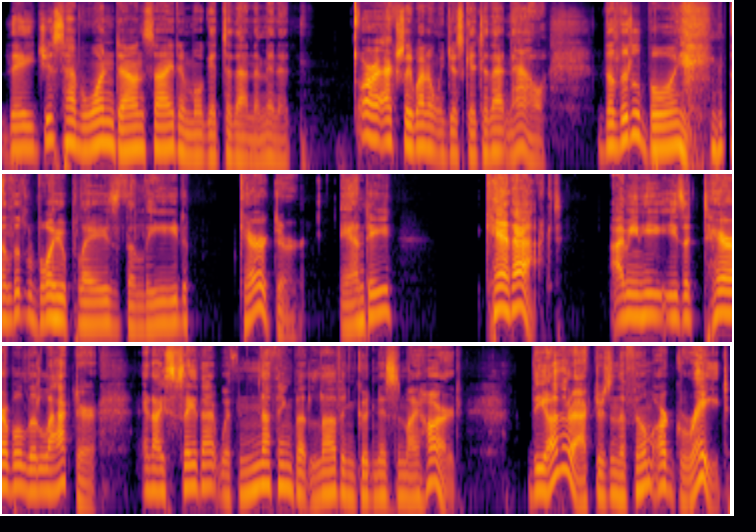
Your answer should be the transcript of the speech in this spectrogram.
They just have one downside, and we'll get to that in a minute. Or actually, why don't we just get to that now? The little boy, the little boy who plays the lead character, Andy, can't act. I mean, he, he's a terrible little actor. And I say that with nothing but love and goodness in my heart. The other actors in the film are great,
